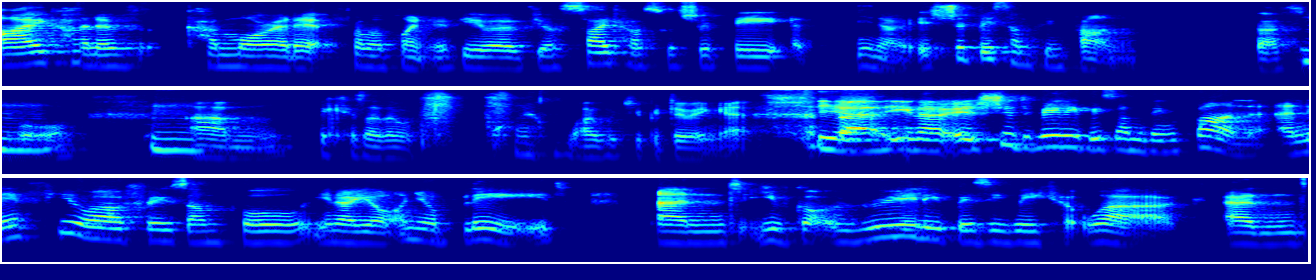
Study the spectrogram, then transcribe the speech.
I kind of come more at it from a point of view of your side hustle should be, you know, it should be something fun, first mm. of all mm. um, because otherwise, why would you be doing it? Yeah. But, you know, it should really be something fun. And if you are, for example, you know, you're on your bleed and you've got a really busy week at work and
